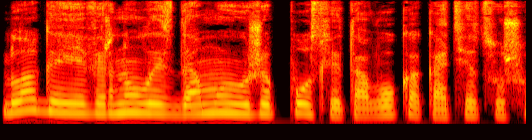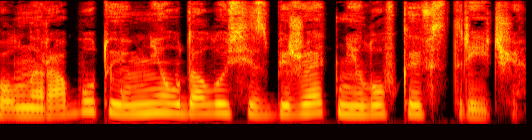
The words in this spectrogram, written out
Благо, я вернулась домой уже после того, как отец ушел на работу, и мне удалось избежать неловкой встречи.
